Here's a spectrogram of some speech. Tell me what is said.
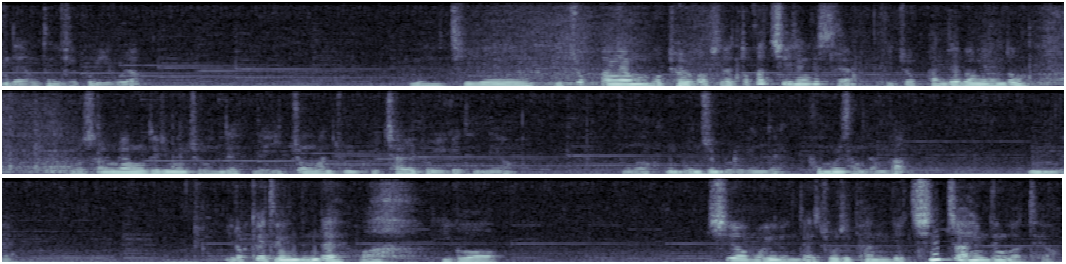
네, 아무튼 이렇게 보이고요. 이 뒤에 이쪽 방향 뭐 별거 없어요. 똑같이 생겼어요. 이쪽 반대 방향도 뭐 설명드리면 좋은데 네, 이쪽만 좀 잘 보이게 됐네요. 이거 뭔지 모르겠는데 보물 상자인가? 음, 네. 이렇게 돼 있는데 와 이거 쉬워 보이는데 조립하는 게 진짜 힘든 것 같아요.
